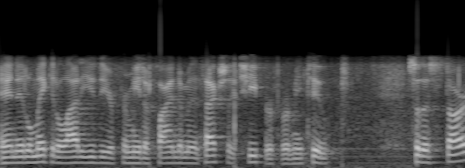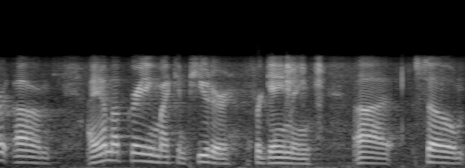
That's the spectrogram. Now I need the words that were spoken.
and it'll make it a lot easier for me to find them, and it's actually cheaper for me too. So to start, um, I am upgrading my computer for gaming. Uh, so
